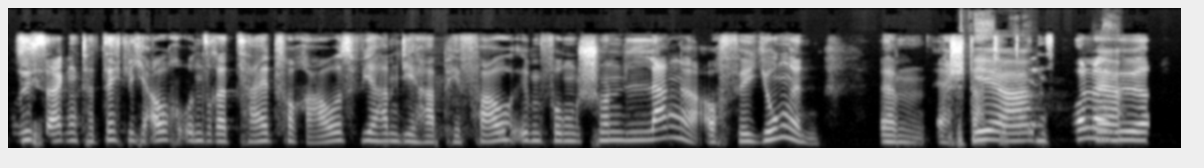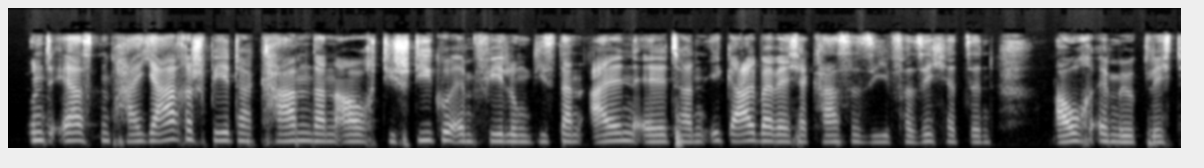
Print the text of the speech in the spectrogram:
muss ich sagen, tatsächlich auch unserer Zeit voraus. Wir haben die HPV-Impfung schon lange auch für Jungen ähm, erstattet. Ja. In voller ja. Höhe und erst ein paar Jahre später kam dann auch die STIKO-Empfehlung, die es dann allen Eltern, egal bei welcher Kasse sie versichert sind, auch ermöglicht,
